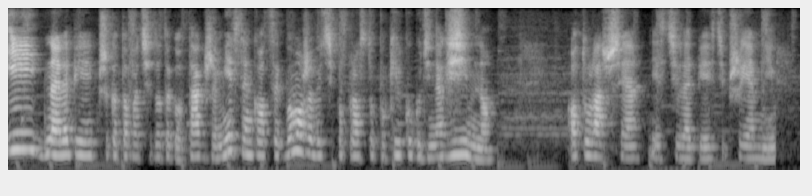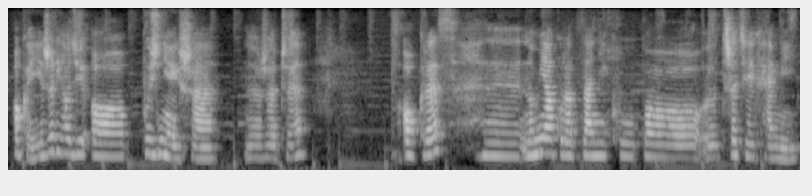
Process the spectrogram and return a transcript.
I najlepiej przygotować się do tego tak, że mieć ten kocyk, bo może być po prostu po kilku godzinach zimno. Otulasz się, jest Ci lepiej, jest Ci przyjemniej. Ok, jeżeli chodzi o późniejsze rzeczy, okres, y, no mi akurat zanikł po y, trzeciej chemii.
